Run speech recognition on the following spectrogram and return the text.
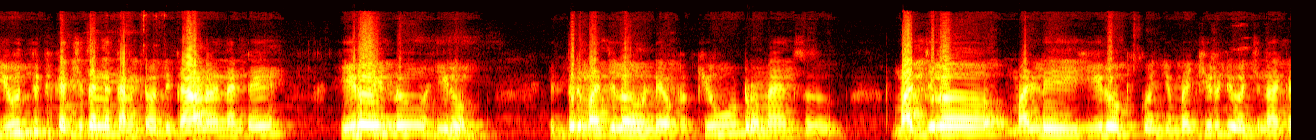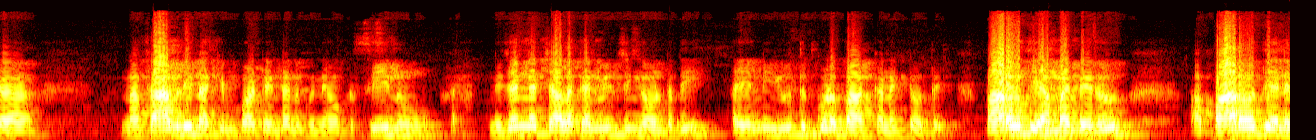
యూత్కి ఖచ్చితంగా కనెక్ట్ అవుద్ది. కారణం ఏంటంటే హీరోయిన్ హీరో. ఇద్దరి మధ్యలో ఉండే ఒక క్యూట్ రొమాన్స్. మధ్యలో మళ్ళీ హీరోకి కొంచెం మెచ్యూరిటీ వచ్చినాక నా ఫ్యామిలీ నాకు ఇంపార్టెంట్ అనుకునే ఒక సీను నిజంగా చాలా కన్విన్సింగ్గా ఉంటది. అవన్నీ యూత్ కూడా బాగా కనెక్ట్ అవుతాయి. పార్వతి అమ్మాయి పేరు. ఆ పార్వతి అనే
